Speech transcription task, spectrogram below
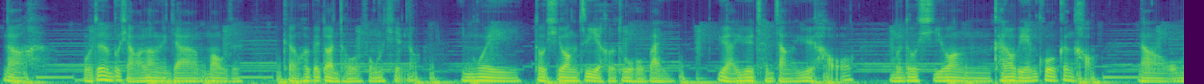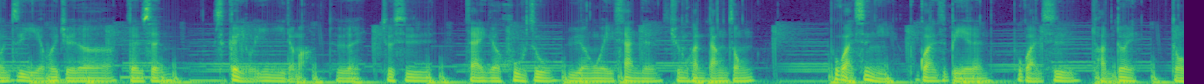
那我真的不想要让人家冒着。可能会被断头的风险哦，因为都希望自己的合作伙伴越来越成长越好哦。我们都希望看到别人过得更好，那我们自己也会觉得人生是更有意义的嘛，对不对？就是在一个互助、与人为善的循环当中，不管是你，不管是别人，不管是团队，都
